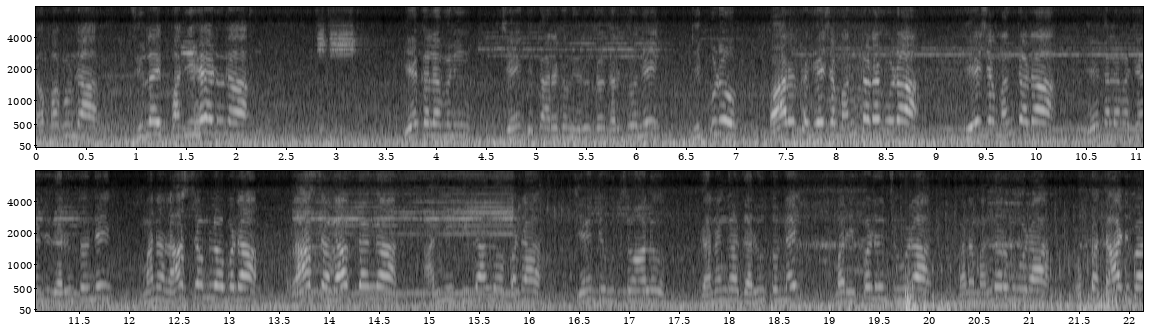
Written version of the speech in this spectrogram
తప్పకుండా జూలై పదిహేడున ఏకలవ్యుని జయంతి కార్యక్రమం నిర్వహించడం జరుగుతుంది. ఇప్పుడు భారతదేశం అంతటా కూడా దేశం అంతటా ఏకలవ్య జయంతి జరుగుతుంది. మన రాష్ట్రం లోపల రాష్ట్ర వ్యాప్తంగా అన్ని జిల్లాల లోపల జయంతి ఉత్సవాలు ఘనంగా జరుగుతున్నాయి. మరి ఇప్పటి నుంచి కూడా మనమందరం కూడా ఒక్క తాటిపై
